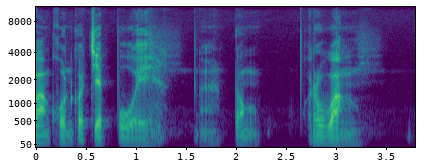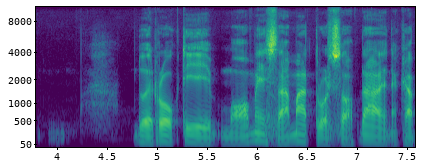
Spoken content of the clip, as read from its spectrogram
บางคนก็เจ็บป่วยนะต้องระวังด้วยโรคที่หมอไม่สามารถตรวจสอบได้นะครับ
